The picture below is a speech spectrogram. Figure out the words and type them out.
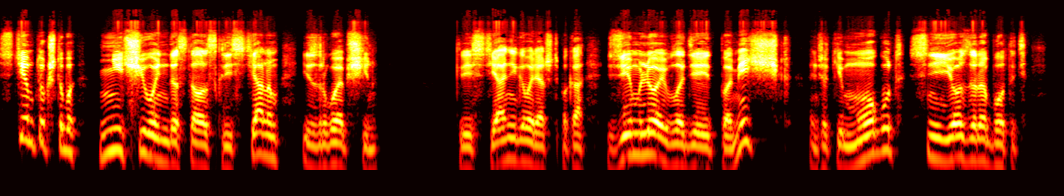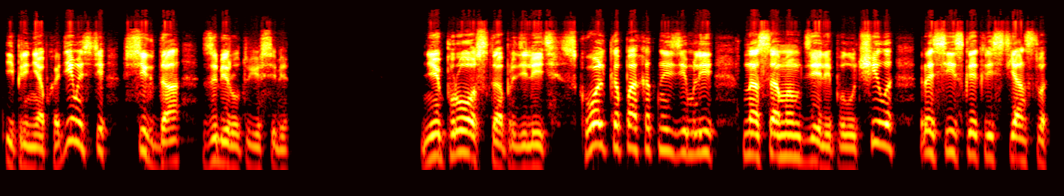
с тем только чтобы ничего не досталось крестьянам из другой общины. Крестьяне говорят, что пока землей владеет помещик, они все-таки могут с нее заработать и при необходимости всегда заберут ее себе. Не просто определить, сколько пахотной земли на самом деле получило российское крестьянство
